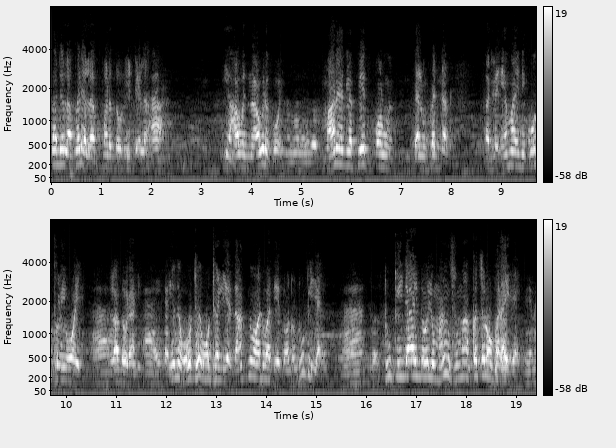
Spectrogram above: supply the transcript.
કાઢેલા પડેલા પડદો વીટેલા. હા. એ હાવજ ને આવડે કોઈ મારે એટલે પેટ પડવું પેલું કરી નાખે. એટલે એમાં એની કોથળી હોય લાદોડાની. એને ઓઠે ઓઠે લે દાંત નો અડવા દે તો તૂટી જાય. તૂટી જાય તો ઓલું માણસમાં કચરો ભરાઈ જાય. એને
